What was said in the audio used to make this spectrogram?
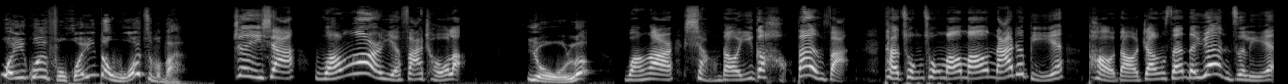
万一官府怀疑到我怎么办？这一下，王二也发愁了。有了，王二想到一个好办法，他匆匆忙忙拿着笔，跑到张三的院子里，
